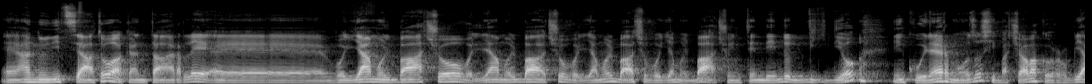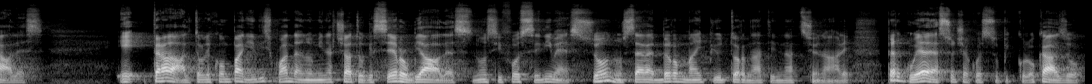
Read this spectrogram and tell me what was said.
eh, hanno iniziato a cantarle eh, vogliamo il bacio, vogliamo il bacio, vogliamo il bacio, vogliamo il bacio, intendendo il video in cui l'Hermoso si baciava con Rubiales. E tra l'altro le compagne di squadra hanno minacciato che se Rubiales non si fosse dimesso non sarebbero mai più tornati in nazionale. Per cui adesso c'è questo piccolo caso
